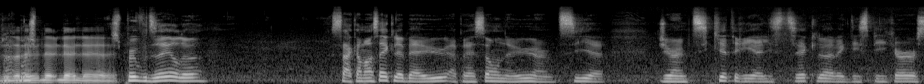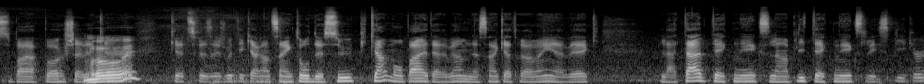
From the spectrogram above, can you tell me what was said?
Je veux moi, dire, le- le- le- Je peux vous dire, là, ça a commencé avec le bahut. Après ça, on a eu un petit. euh, j'ai eu un petit kit réalistique là, avec des speakers super poches avec ouais. que tu faisais jouer tes 45 tours dessus. Puis quand mon père est arrivé en 1980 avec la table Technics, l'ampli Technics, les speakers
